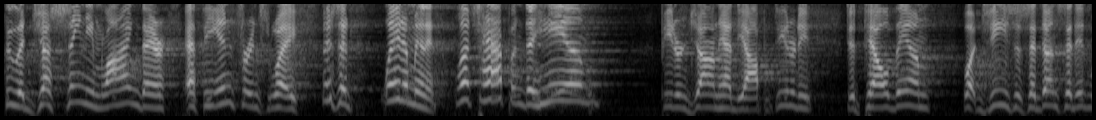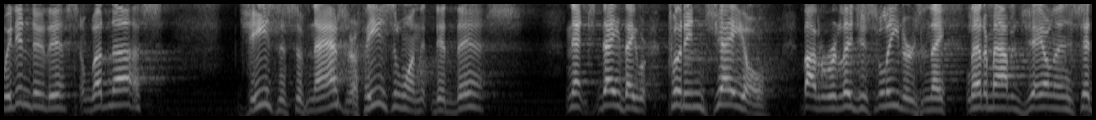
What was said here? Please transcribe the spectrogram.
who had just seen him lying there at the entranceway, they said, Wait a minute, what's happened to him? Peter and John had the opportunity to tell them what Jesus had done. Said, We didn't do this, it wasn't us. Jesus of Nazareth, he's the one that did this. Next day, they were put in jail by the religious leaders and they let him out of jail and said,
